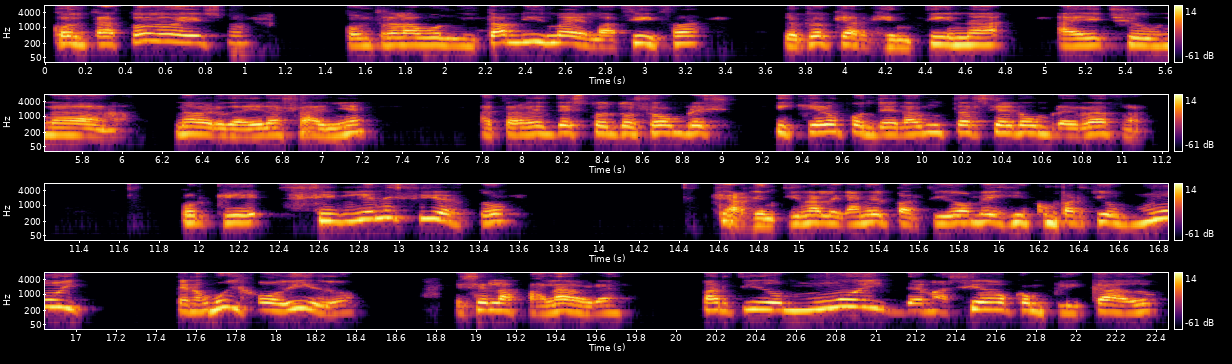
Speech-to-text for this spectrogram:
contra todo eso, contra la voluntad misma de la FIFA, yo creo que Argentina ha hecho una, una verdadera hazaña a través de estos dos hombres y quiero ponderar un tercer hombre, Rafa, porque si bien es cierto que Argentina le gane el partido a México, un partido muy, pero muy jodido, esa es la palabra, partido muy demasiado complicado.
